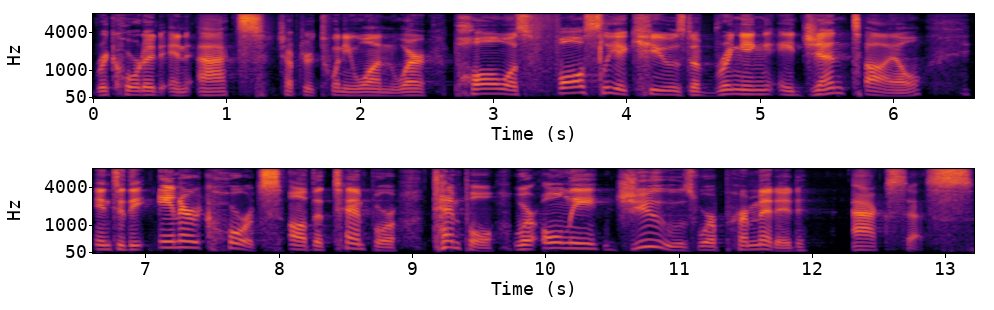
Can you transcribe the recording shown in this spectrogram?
recorded in Acts chapter 21, where Paul was falsely accused of bringing a Gentile into the inner courts of the temple, temple where only Jews were permitted access.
